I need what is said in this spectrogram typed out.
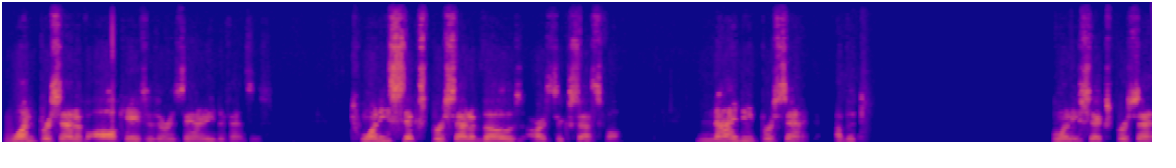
one percent of all cases are insanity defenses. Twenty six percent of those are successful. Ninety percent of the 26%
